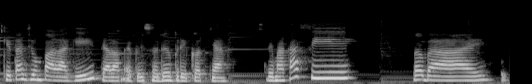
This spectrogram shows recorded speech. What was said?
Kita jumpa lagi dalam episode berikutnya. Terima kasih. Bye bye.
